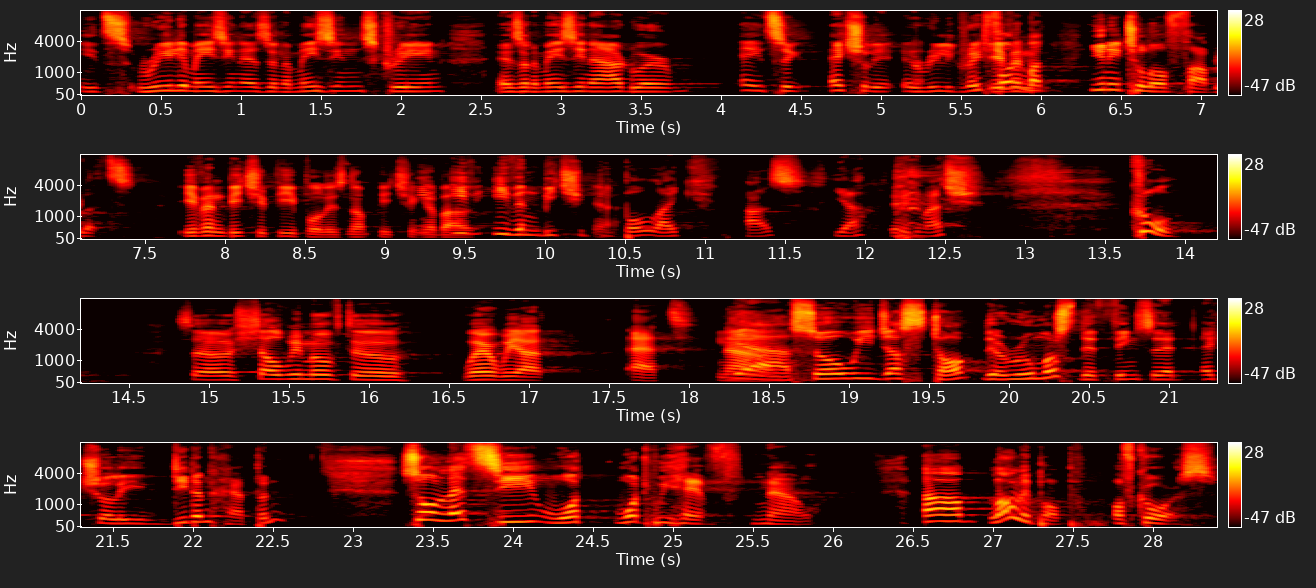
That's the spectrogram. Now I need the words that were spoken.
It's really amazing. Has an amazing screen, has an amazing hardware. It's a, actually a really great phone, but you need to love phablets. Even beachy people is not bitching E- about. ev- even beachy Yeah. people like us. Yeah, pretty much. Cool. So shall we move to where we are at now? Yeah, so we just talked the rumors, the things that actually didn't happen. So let's see what, what we have now. Um, Lollipop, of course,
